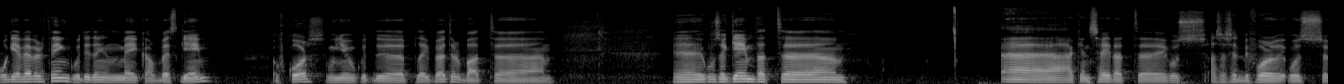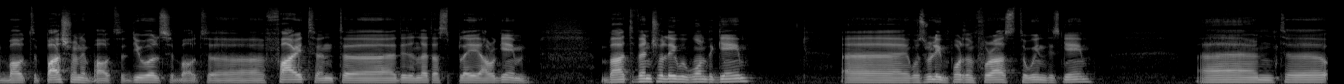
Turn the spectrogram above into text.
we gave everything. We didn't make our best game, of course. We knew we could play better, but it was a game that. Uh, I can say that uh, it was, as I said before, it was about the passion, about the duels, about uh, fight, and uh, didn't let us play our game. But eventually, we won the game. Uh, it was really important for us to win this game, and uh,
